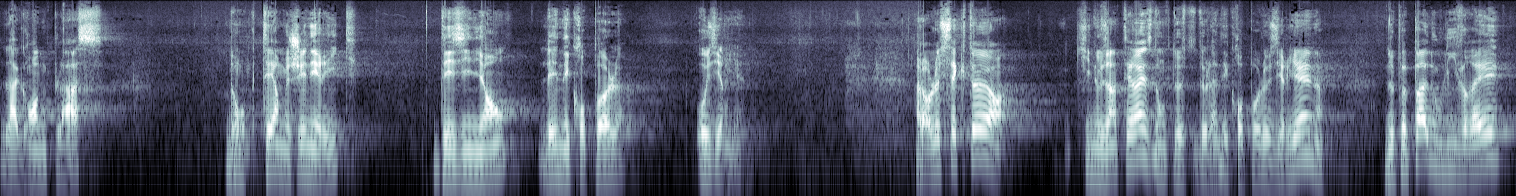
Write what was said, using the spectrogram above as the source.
la grande place, donc terme générique désignant les nécropoles osiriennes. Alors le secteur qui nous intéresse, donc de, la nécropole osirienne, ne peut pas nous livrer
